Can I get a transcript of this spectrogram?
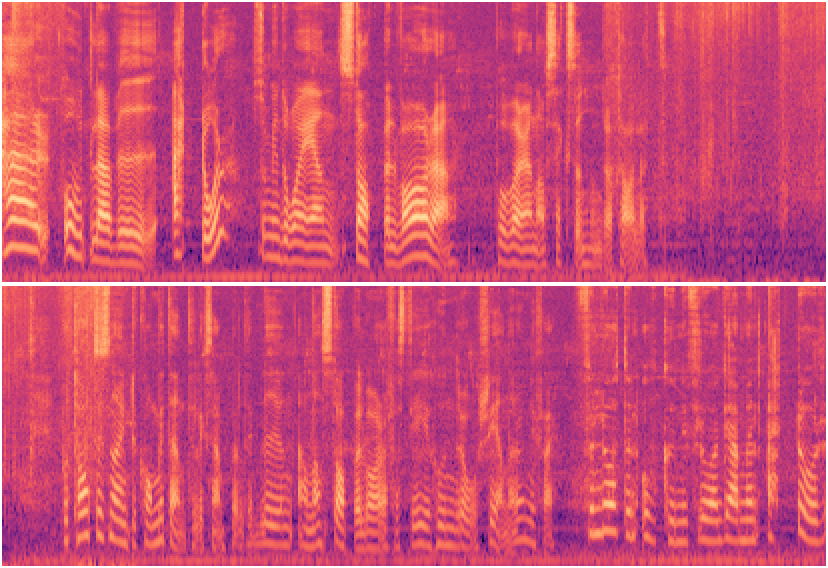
Här odlar vi ärtor som ju då är en stapelvara på början av 1600-talet. Potatisen har inte kommit än till exempel. Det blir ju en annan stapelvara fast det är 100 år senare ungefär. Förlåt en okunnig fråga men ärtor,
